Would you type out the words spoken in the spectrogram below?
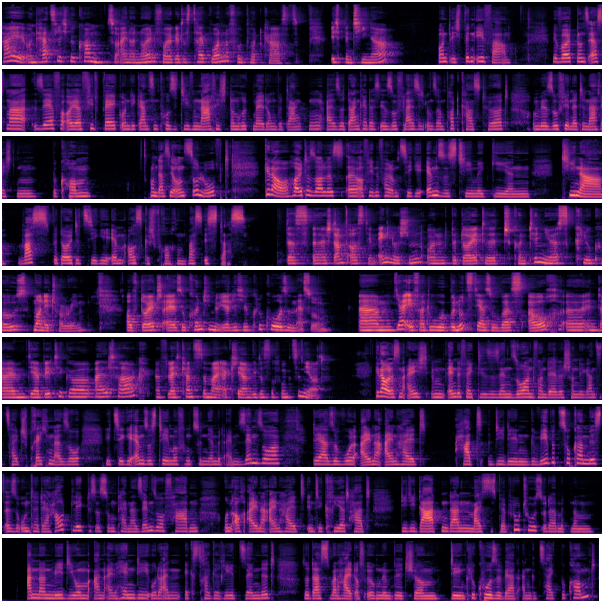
Hi und herzlich willkommen zu einer neuen Folge des Type Wonderful Podcasts. Ich bin Tina. Und ich bin Eva. Wir wollten uns erstmal sehr für euer Feedback und die ganzen positiven Nachrichten und Rückmeldungen bedanken. Also danke, dass ihr so fleißig unseren Podcast hört und wir so viele nette Nachrichten bekommen und dass ihr uns so lobt. Genau, heute soll es äh, auf jeden Fall um CGM-Systeme gehen. Tina, was bedeutet CGM ausgesprochen? Was ist das? Das äh, stammt aus dem Englischen und bedeutet Continuous Glucose Monitoring. Auf Deutsch also kontinuierliche Glukosemessung. Ähm, ja, Eva, du benutzt ja sowas auch äh, in deinem Diabetiker-Alltag. Äh, vielleicht kannst du mal erklären, wie das so funktioniert. Genau, das sind eigentlich im Endeffekt diese Sensoren, von der wir schon die ganze Zeit sprechen. Also die CGM-Systeme funktionieren mit einem Sensor, der sowohl eine Einheit hat, die den Gewebezucker misst, also unter der Haut legt. Das ist so ein kleiner Sensorfaden und auch eine Einheit integriert hat, die die Daten dann meistens per Bluetooth oder mit einem anderen Medium an ein Handy oder ein extra Gerät sendet, sodass man halt auf irgendeinem Bildschirm den Glukosewert angezeigt bekommt.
